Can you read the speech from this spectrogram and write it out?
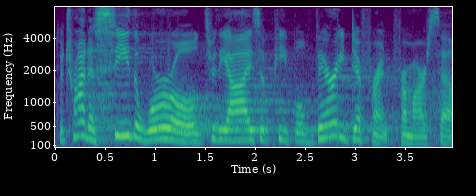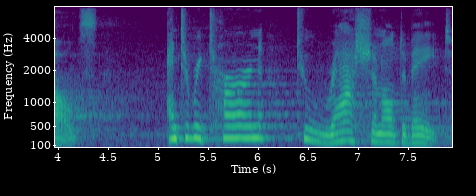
to try to see the world through the eyes of people very different from ourselves, and to return to rational debate,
